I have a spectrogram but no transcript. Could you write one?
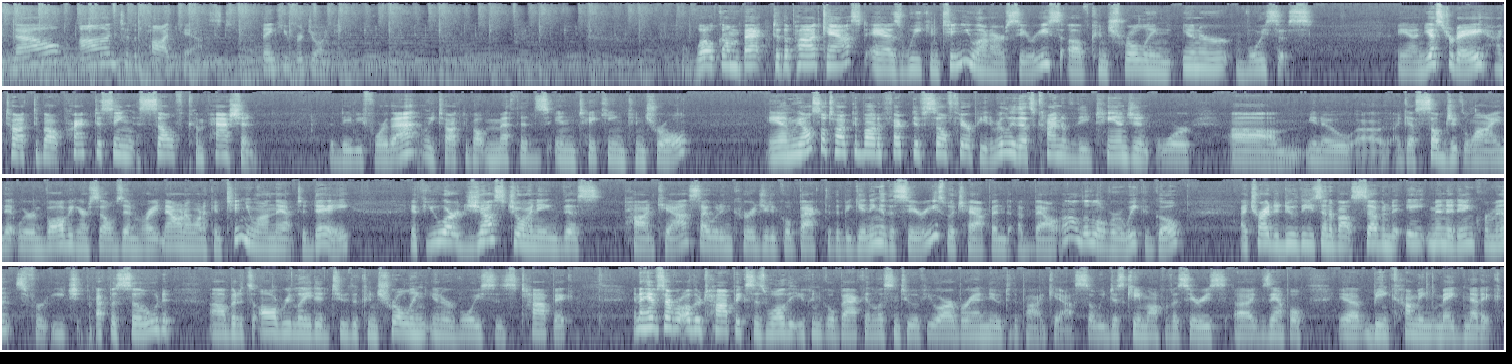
And now, on to the podcast. Thank you for joining. Welcome back to the podcast as we continue on our series of controlling inner voices. And yesterday I talked about practicing self compassion. The day before that, we talked about methods in taking control. And we also talked about effective self therapy. Really, that's kind of the tangent or, um, you know, uh, I guess subject line that we're involving ourselves in right now. And I want to continue on that today. If you are just joining this podcast, I would encourage you to go back to the beginning of the series, which happened about oh, a little over a week ago. I try to do these in about seven to eight minute increments for each episode, uh, but it's all related to the controlling inner voices topic. And I have several other topics as well that you can go back and listen to if you are brand new to the podcast. So we just came off of a series uh, example, uh, Becoming Magnetic.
